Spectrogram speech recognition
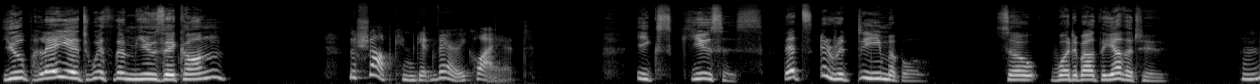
You play it with the music on? The shop can get very quiet. Excuses. That's irredeemable. So, what about the other two? Hmm?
